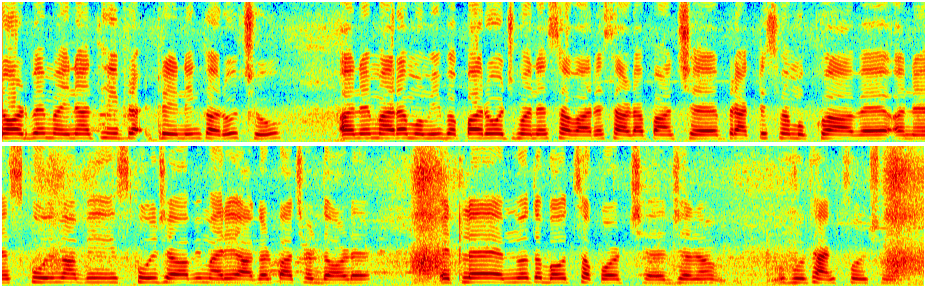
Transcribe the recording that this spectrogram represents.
દોઢ બે મહિનાથી ટ્રેનિંગ કરું છું. અને મારા મમ્મી પપ્પા રોજ મને સવારે સાડા પાંચે પ્રેક્ટિસમાં મૂકવા આવે અને સ્કૂલમાં બી, સ્કૂલ જવા બી મારી આગળ પાછળ દોડે. એટલે એમનો તો બહુ જ સપોર્ટ છે, જેનો હું થેન્કફુલ છું.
